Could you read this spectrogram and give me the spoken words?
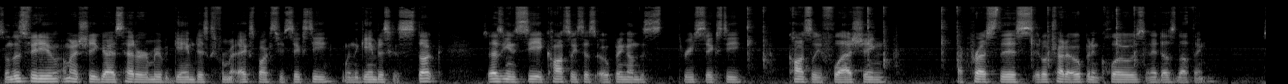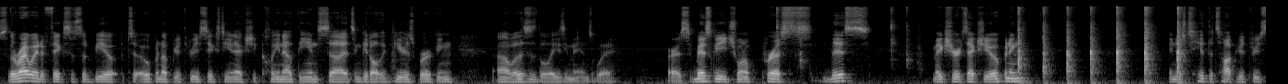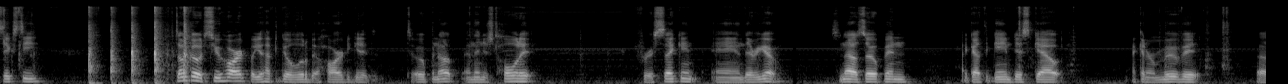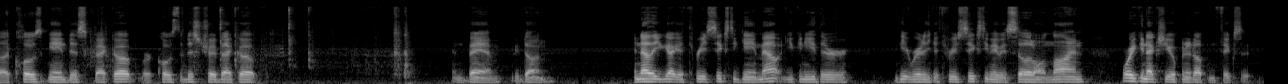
So in this video, I'm going to show you guys how to remove a game disc from an Xbox 360 when the game disc is stuck. So as you can see, it constantly says opening on this 360, constantly flashing. I press this, it'll try to open and close, and it does nothing. So the right way to fix this would be to open up your 360 and actually clean out the insides and get all the gears working. Uh, but this is the lazy man's way. Alright, so basically you just want to press this, make sure it's actually opening, and just hit the top of your 360. Don't go too hard, but you'll have to go a little bit hard to get it to open up and then just hold it for a second and there we go. So now it's open. I got the game disc out. I can remove it, uh, close the game disc back up or close the disc tray back up and bam, you're done. And now that you got your 360 game out, you can either get rid of your 360, maybe sell it online, or you can actually open it up and fix it.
